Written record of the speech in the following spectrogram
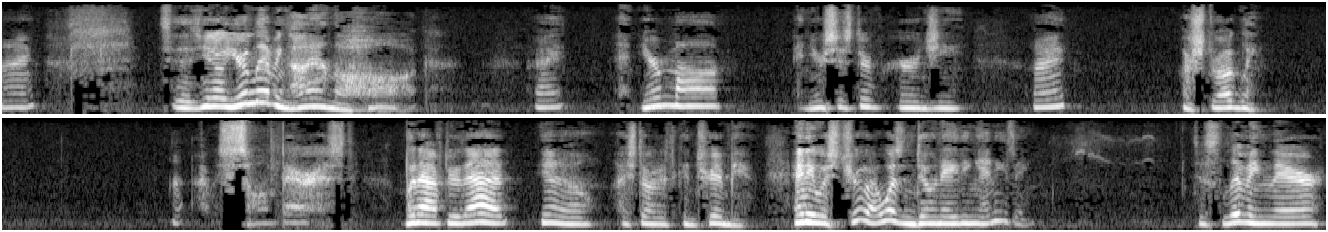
right? She says, You know, you're living high on the hog, right? And your mom and your sister Virgie, right, are struggling I was so embarrassed. But after that, you know, I started to contribute. And it was true. I wasn't donating anything. Just living there.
